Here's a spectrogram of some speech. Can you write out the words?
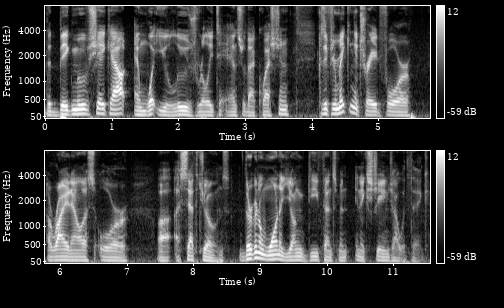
the big moves shake out and what you lose really to answer that question. Because if you're making a trade for a Ryan Ellis or uh, a Seth Jones, they're going to want a young defenseman in exchange, I would think.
